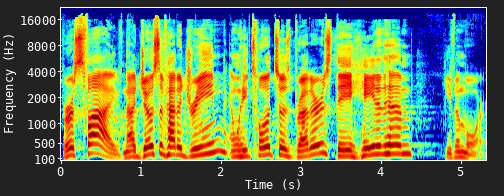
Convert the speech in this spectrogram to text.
Verse 5 Now Joseph had a dream, and when he told it to his brothers, they hated him even more.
